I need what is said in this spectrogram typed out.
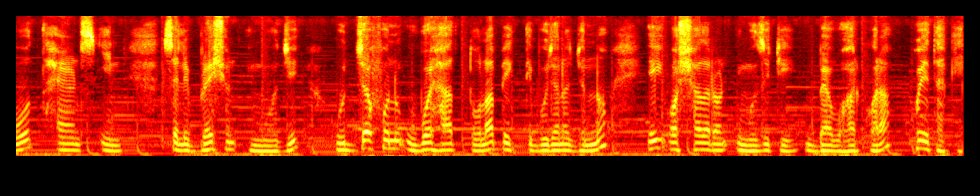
both hands in celebration emoji. উদযাপন উভয় হাত তোলা ব্যক্তি বোঝানোর জন্য এই অসাধারণ ইমোজিটি ব্যবহার করা হয়ে থাকে।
